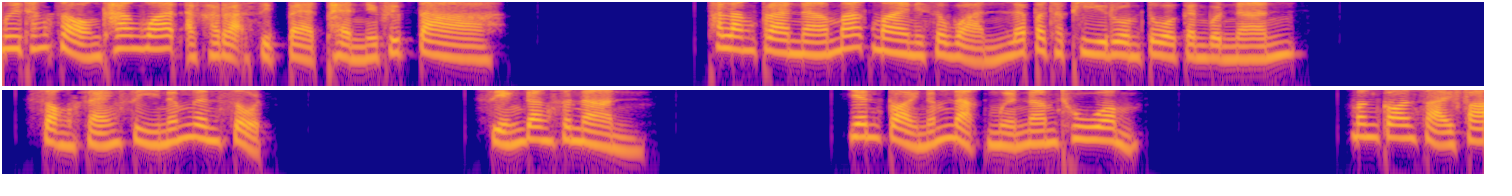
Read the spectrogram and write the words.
มือทั้งสองข้างวาดอักขระสิบแปดแผ่นในพริบตา พลังปราณน้ำมากมายในสวรรค์และปฐพีรวมตัวกันบนนั้นส่องแสงสีน้ำเงินสด เสียงดังสนั่น เย็นปล่อยน้ำหนักเหมือนน้ำท่วม มังกรสายฟ้า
